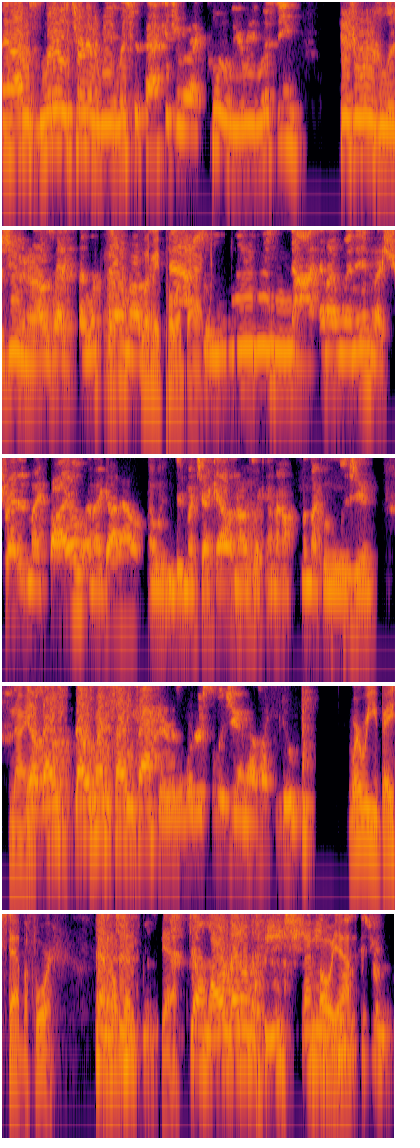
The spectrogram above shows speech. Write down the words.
And I was literally turned in a reenlistment package, and they're like, "Cool, you're reenlisting. Here's your orders of Lejeune." And I was like, I looked at them. I was Let like, me pull it back. Absolutely not. And I went in and I shredded my file, and I got out. I went and did my checkout, and I was like, I'm out. I'm not going to Lejeune. Nice. Yeah, that was that was my deciding factor. It was orders to Lejeune. I was like, nope. Where were you based at before? Hamilton, Pendleton? yeah, Del Mar, right on the beach. I mean, oh yeah. Who goes, from,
